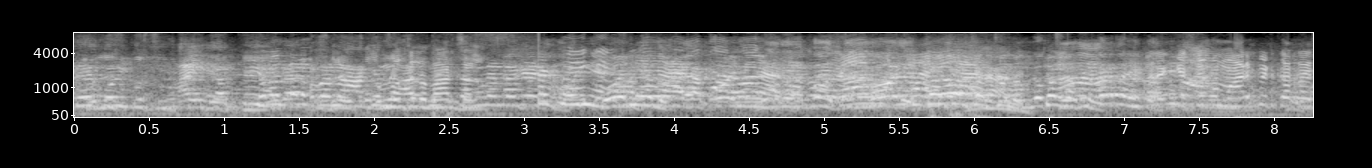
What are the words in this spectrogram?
नहीं आएगा किसी को मारपीट कर रहे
